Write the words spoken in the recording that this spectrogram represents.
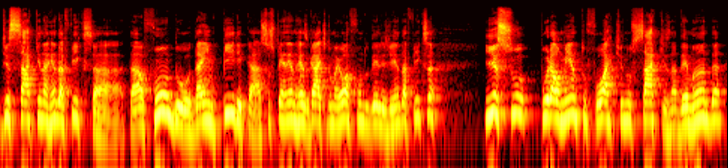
de saque na renda fixa. Tá? Fundo da Empírica suspendendo o resgate do maior fundo deles de renda fixa. Isso por aumento forte nos saques, na demanda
